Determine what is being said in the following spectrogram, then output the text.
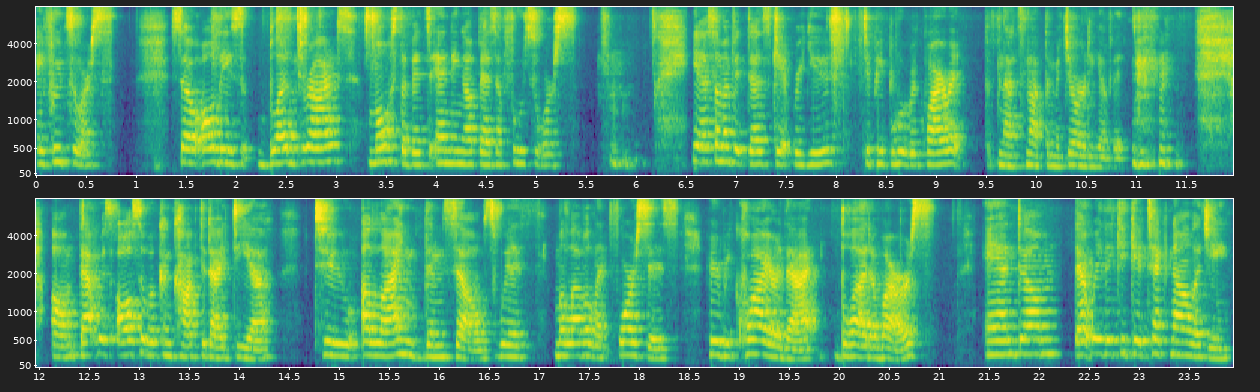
a food source. So all these blood drives, most of it's ending up as a food source. yeah, some of it does get reused to people who require it, but that's not the majority of it. um, that was also a concocted idea to align themselves with malevolent forces who require that blood of ours. And um, that way they could get technology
